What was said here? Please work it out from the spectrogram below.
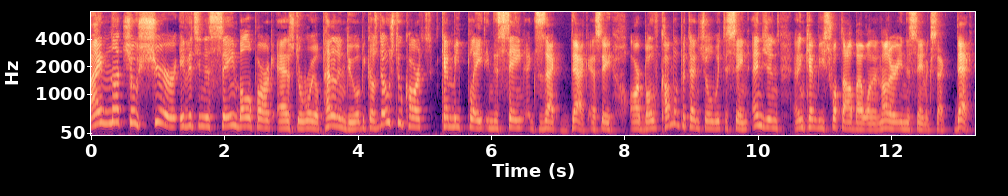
I'm not so sure if it's in the same ballpark as the Royal Paladin Duo because those two cards can be played in the same exact deck as they are both combo potential with the same engines and can be swapped out by one another in the same exact deck.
